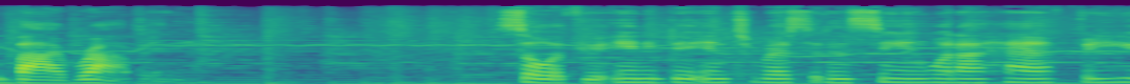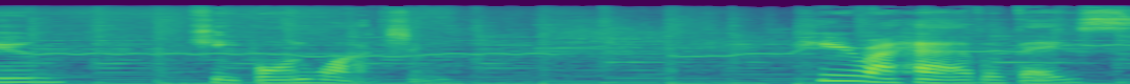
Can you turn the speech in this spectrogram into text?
by Robin. So if you're any bit interested in seeing what I have for you, keep on watching. Here I have a vase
